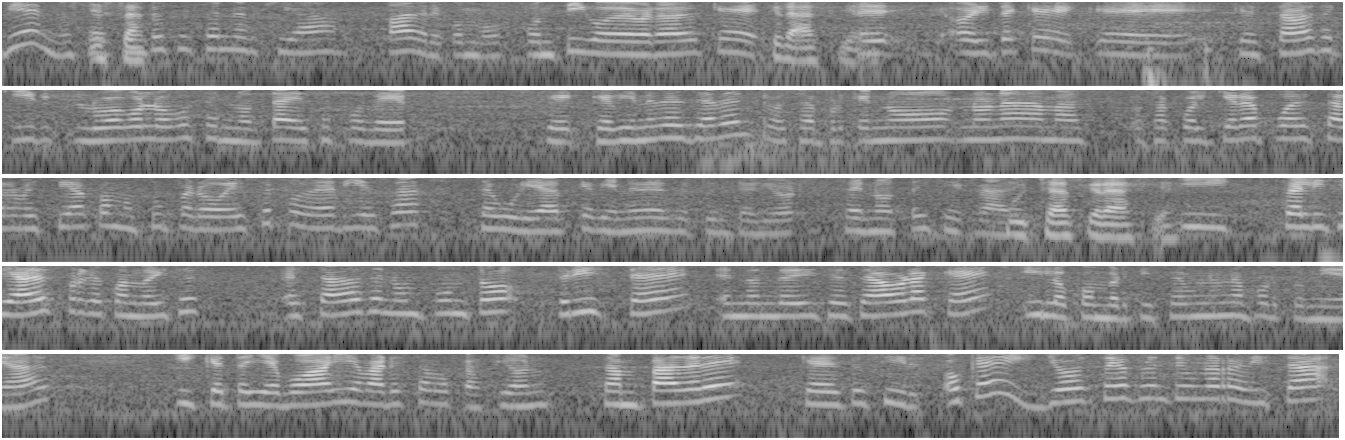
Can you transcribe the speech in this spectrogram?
bien, o sea, sientes esa energía padre, como contigo, de verdad que... Gracias. Eh, ahorita que, que, estabas aquí, luego, luego se nota ese poder que, que, viene desde adentro, o sea, porque no, no nada más, o sea, cualquiera puede estar vestida como tú, pero ese poder y esa seguridad que viene desde tu interior se nota y se irradia. Muchas gracias. Y felicidades porque cuando dices estabas en un punto triste en donde dices, ¿ahora qué? Y lo convertiste en una oportunidad y que te llevó a llevar esta vocación tan padre que es decir, ok, yo estoy frente de una revista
